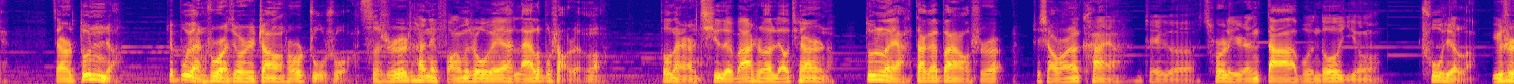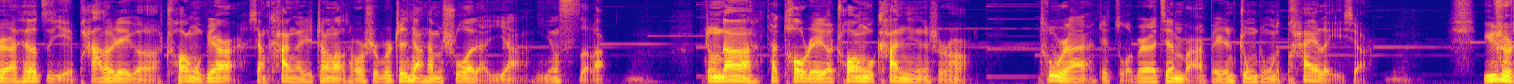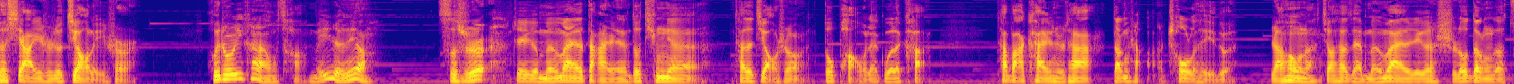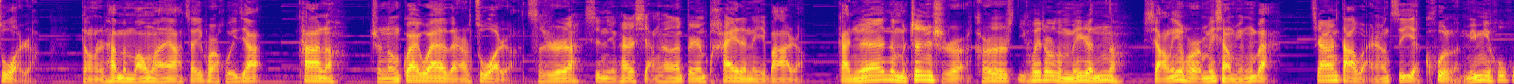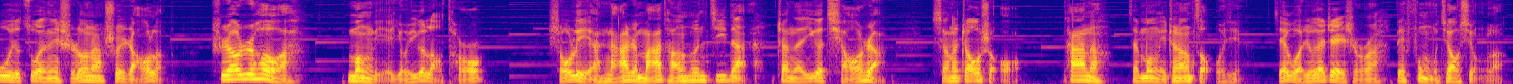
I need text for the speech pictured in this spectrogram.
在这蹲着，这不远处啊就是张老头住处。此时他那房子周围啊来了不少人了，都在那七嘴八舌聊天呢。蹲了呀大概半小时，这小王一看呀，这个村里人大部分都已经出去了，于是他就自己爬到这个窗户边想看看这张老头是不是真像他们说的一样已经死了。正当啊他透着这个窗户看进去的时候，突然这左边的肩膀被人重重的拍了一下，于是他下意识就叫了一声，回头一看，我操，没人呀！此时这个门外的大人都听见他的叫声，都跑过来过来看。他爸看见是他，当场抽了他一顿，然后呢，叫他在门外的这个石头凳子坐着，等着他们忙完呀，再一块儿回家。他呢，只能乖乖的在那儿坐着。此时啊，心里开始想刚才被人拍的那一巴掌，感觉那么真实。可是，一回头怎么没人呢？想了一会儿，没想明白。加上大晚上自己也困了，迷迷糊糊就坐在那石头那睡着了。睡着之后啊，梦里有一个老头儿，手里啊拿着麻糖和鸡蛋，站在一个桥上。向他招手，他呢在梦里正想走过去，结果就在这时候啊，被父母叫醒了。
